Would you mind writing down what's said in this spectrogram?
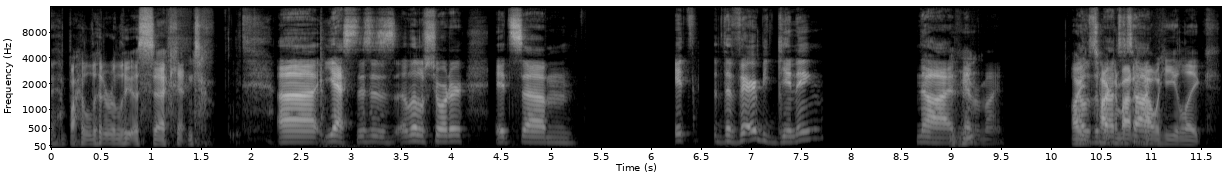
By literally a second. Uh, yes, this is a little shorter. It's um, it's the very beginning. No, I Mhm. never mind. Are I you talking about about how he, like,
